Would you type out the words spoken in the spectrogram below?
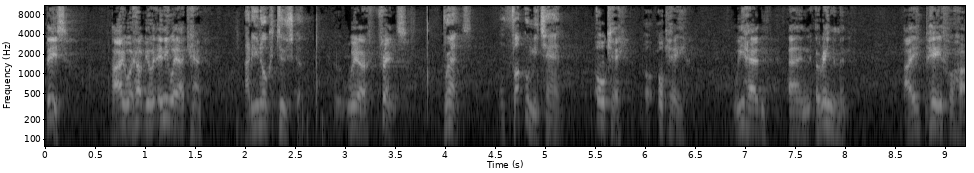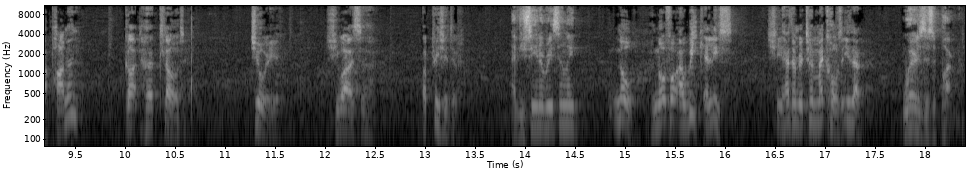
Please, I will help you any way I can. How do you know Katushka? We are friends. Friends. Don't fuck with me, Chan. Okay, okay. We had an arrangement. I paid for her apartment, got her clothes, jewelry. She was uh, appreciative. Have you seen her recently? No, no, for a week at least. She hasn't returned my calls either. Where is this apartment?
